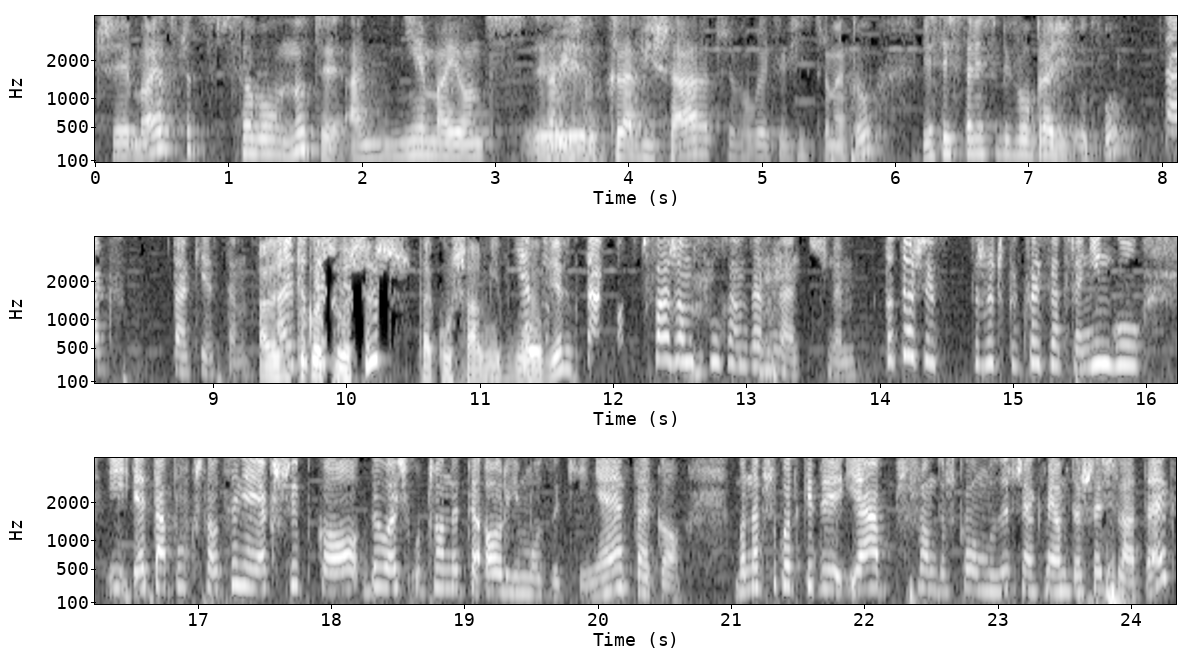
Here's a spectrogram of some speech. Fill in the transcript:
Czy mając przed sobą nuty, a nie mając y, Klawisza. klawisza, czy w ogóle jakiegoś instrumentu, jesteś w stanie sobie wyobrazić utwór? Tak, tak jestem. Ale że to tylko też- słyszysz? Tak uszami w ja głowie? To, tak, odtwarzam słuchem wewnętrznym. To też jest troszeczkę kwestia treningu i etapów kształcenia, jak szybko byłeś uczony teorii muzyki, nie? Tego. Bo na przykład, kiedy ja przyszłam do szkoły muzycznej, jak miałam te 6 latek,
